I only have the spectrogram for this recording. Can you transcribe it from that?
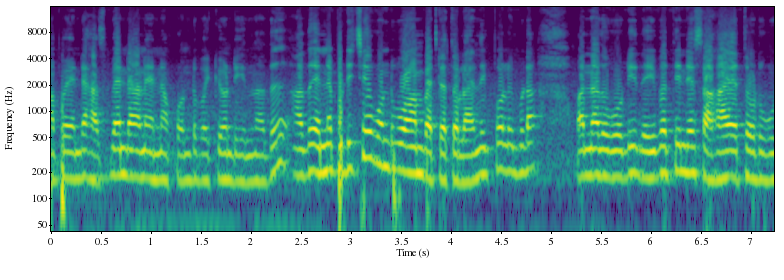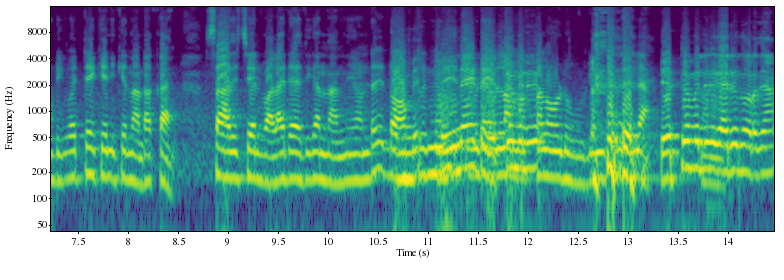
അപ്പൊ എന്റെ ഹസ്ബൻഡാണ് എന്നെ കൊണ്ടുപോയിക്കൊണ്ടിരുന്നത്. അത് എന്നെ പിടിച്ചേ കൊണ്ടുപോകാൻ പറ്റത്തുള്ളായിരുന്നു ഇപ്പോൾ ഇവിടെ വന്നതുകൂടി ദൈവത്തിന്റെ സഹായത്തോടു കൂടി ഒറ്റയ്ക്ക് എനിക്ക് നടക്കാൻ സാധിച്ചാൽ വളരെയധികം നന്ദിയുണ്ട്. ഡോക്ടറിനും ഏറ്റവും മക്കളോടുകൂടി എല്ലാം ഏറ്റവും വലിയൊരു കാര്യം എന്ന് പറഞ്ഞാൽ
